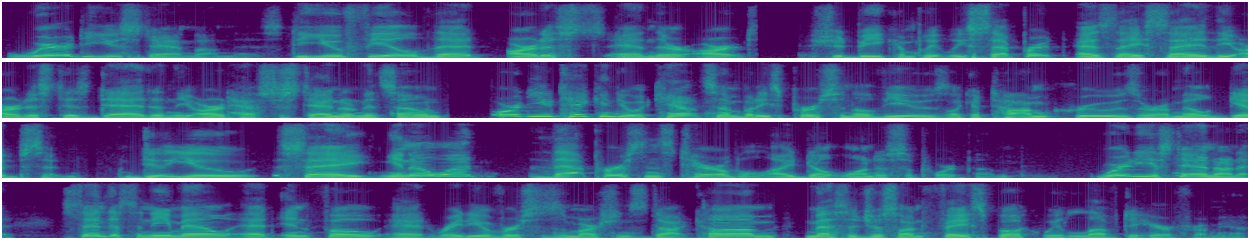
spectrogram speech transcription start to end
Where do you stand on this? Do you feel that artists and their art should be completely separate? As they say, the artist is dead and the art has to stand on its own? Or do you take into account somebody's personal views, like a Tom Cruise or a Mel Gibson? Do you say, you know what? That person's terrible. I don't want to support them. Where do you stand on it? Send us an email at info at radioversusmartians.com. Message us on Facebook. We'd love to hear from you.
